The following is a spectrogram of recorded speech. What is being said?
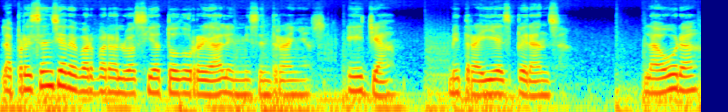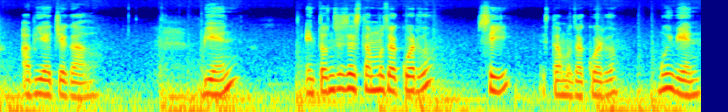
La presencia de Bárbara lo hacía todo real en mis entrañas. Ella me traía esperanza. La hora había llegado. Bien, entonces estamos de acuerdo? Sí, estamos de acuerdo. Muy bien.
